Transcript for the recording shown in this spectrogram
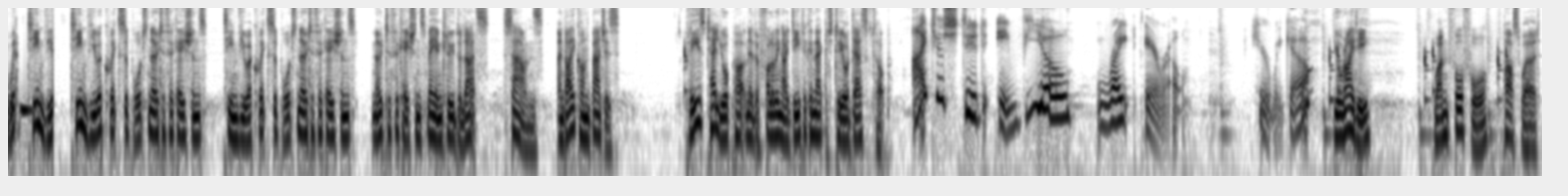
with Team Viewer, Team Viewer Quick Support notifications, Team Viewer Quick Support notifications. Notifications may include alerts, sounds, and icon badges. Please tell your partner the following ID to connect to your desktop. I just did a VO right arrow. Here we go. Your ID, 144, password.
